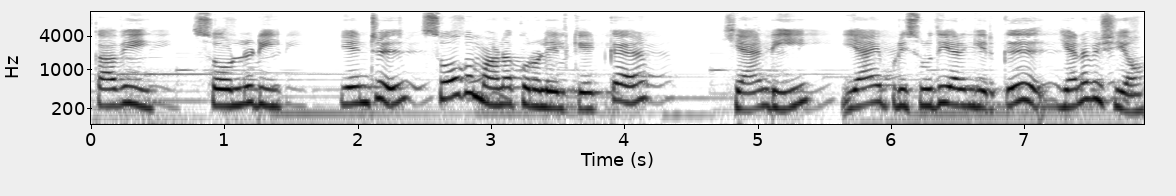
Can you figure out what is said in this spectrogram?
கவி சொல்லுடி. என்று சோகமான குரலில் கேட்க ஏண்டி ஏன் இப்படி ஸ்ருதி இறங்கியிருக்கு என்ன விஷயம்?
